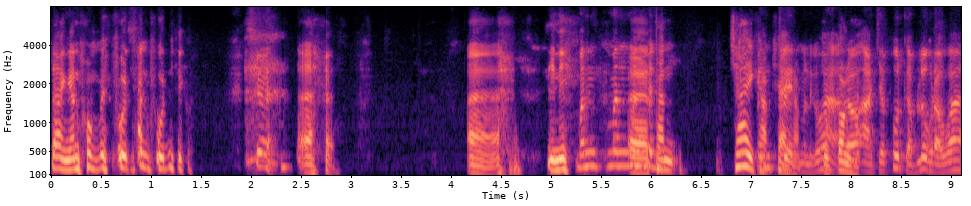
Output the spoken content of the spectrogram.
ถ้างั้นผมไม่พูดท่านพูดดีกว่าเชิญ อ่าอ่าทีนี้มันมันเอ่มันอเป็นท่านใช่คเป็รับนเกใช่ร็ดครับเหมือนกับถูว่ากต้องเราครับอาจจะพูดกับลูกเราว่า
